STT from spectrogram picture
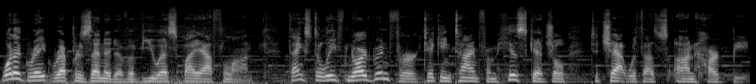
What a great representative of U.S. Biathlon. Thanks to Leif Nordgren for taking time from his schedule to chat with us on Heartbeat.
